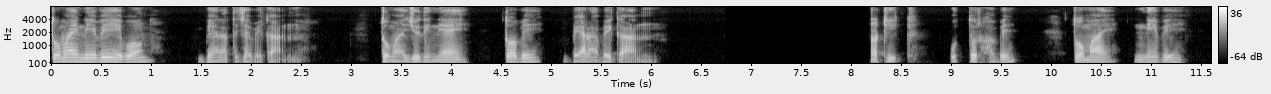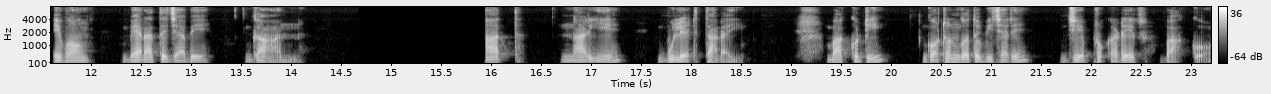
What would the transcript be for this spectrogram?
তোমায় নেবে এবং বেড়াতে যাবে গান। তোমায় যদি নেয়, তবে বেড়াবে গান। সঠিক উত্তর হবে, তোমায় নেবে এবং বেড়াতে যাবে গান। হাত নাড়িয়ে বুলেট তাড়াই। বাক্যটি গঠনগত বিচারে যে প্রকারের বাক্য।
